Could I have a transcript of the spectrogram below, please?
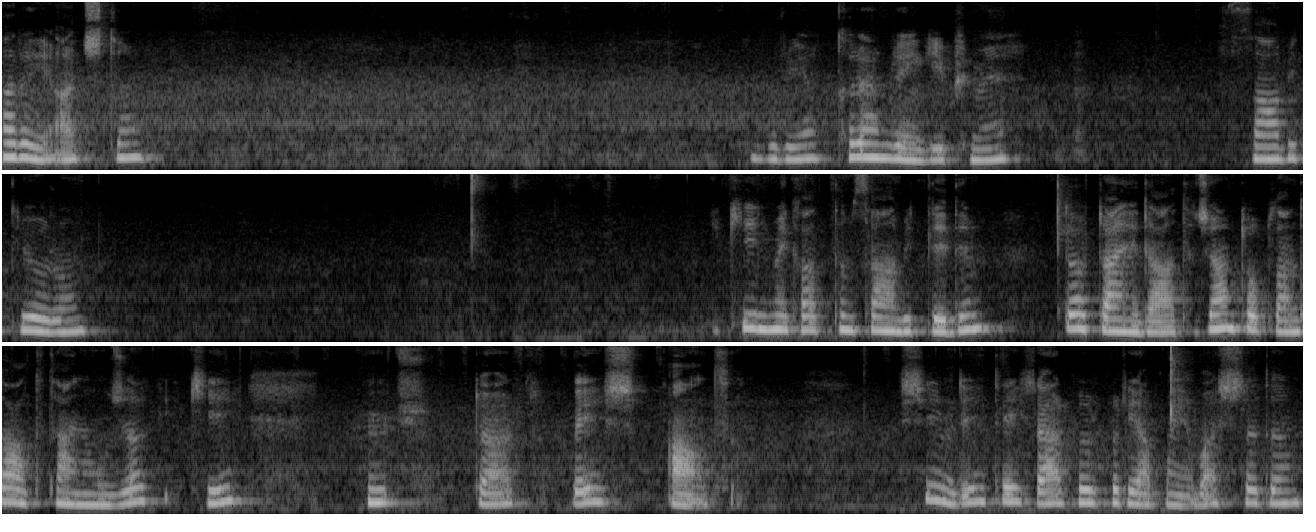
Arayı açtım. Buraya krem rengi ipimi sabitliyorum. 2 ilmek attım sabitledim. 4 tane daha atacağım. Toplamda 6 tane olacak. 2 3 4 5 6 Şimdi tekrar pırpır yapmaya başladım.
